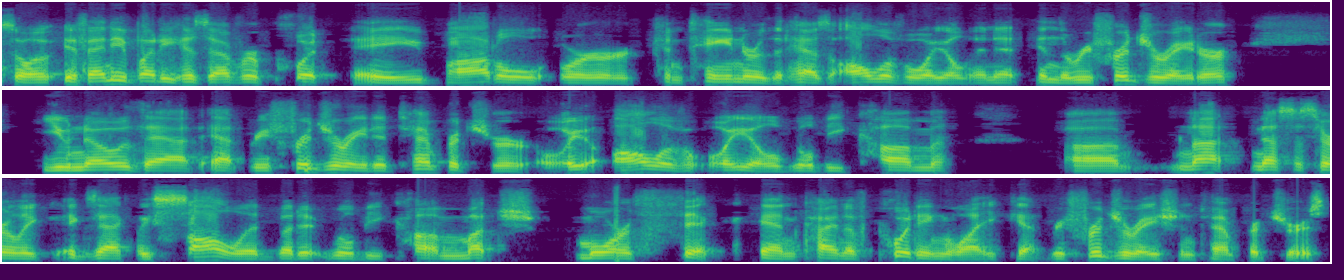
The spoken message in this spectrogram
So, if anybody has ever put a bottle or container that has olive oil in it in the refrigerator, you know that at refrigerated temperature, oil, olive oil will become um, not necessarily exactly solid, but it will become much more thick and kind of pudding like at refrigeration temperatures,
